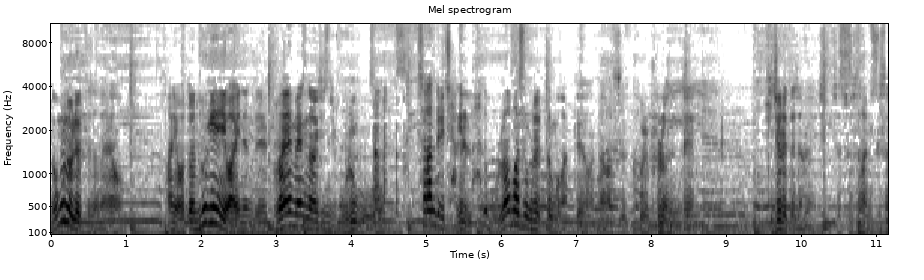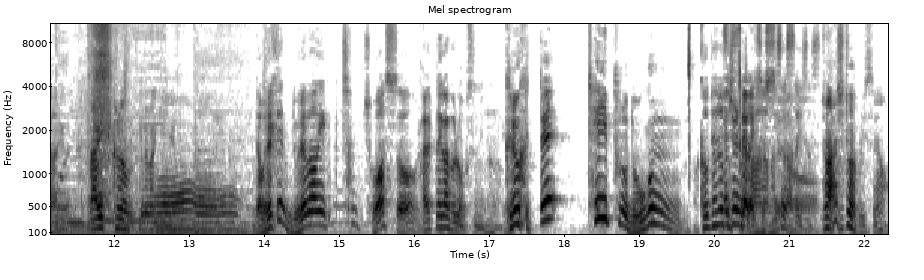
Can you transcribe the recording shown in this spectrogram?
너무 놀랬대잖아요. 아니, 어떤 흑인이 와 있는데, 브라이언 맥나이트인지 모르고, 사람들이 자기를 하도 몰라봐서 그랬던 것 같아요. 나가서 그걸 불렀는데, 기절했다잖아요. 진짜 저 사람이 그 사람이거든요. 나이트클럽 노래방이에요. 어, 근데 어릴 때 노래방이 참 좋았어. 갈 데가 별로 없으니까 그리고 그때 테이프로 녹음 해주는 데가 아, 있었어요. 있었어 있었어 전 아직도 갖고 있어요.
